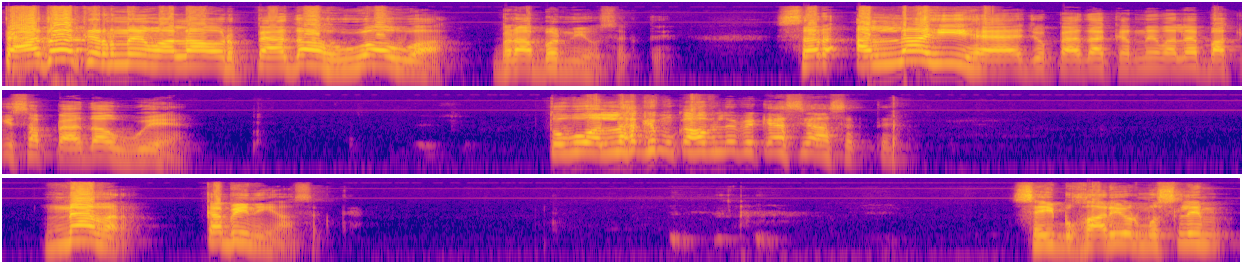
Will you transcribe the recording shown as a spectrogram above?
پیدا کرنے والا اور پیدا ہوا ہوا برابر نہیں ہو سکتے۔ سر اللہ ہی ہے جو پیدا کرنے والا ہے، باقی سب پیدا ہوئے ہیں۔ تو وہ اللہ کے مقابلے پہ کیسے آ سکتے؟ نیور کبھی نہیں آ سکتے۔ صحیح بخاری اور مسلم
